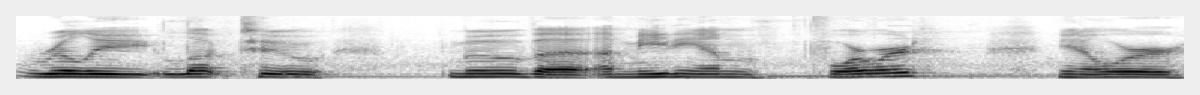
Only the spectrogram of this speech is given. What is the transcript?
really look to move a, a medium forward? You know, we're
